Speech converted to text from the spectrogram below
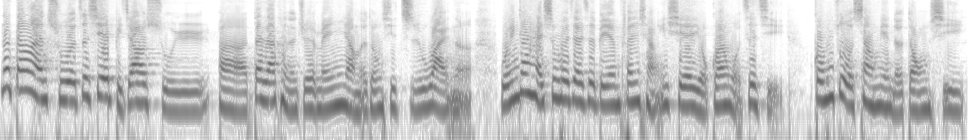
那当然，除了这些比较属于呃大家可能觉得没营养的东西之外呢，我应该还是会在这边分享一些有关我自己工作上面的东西。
